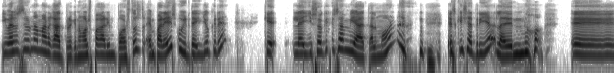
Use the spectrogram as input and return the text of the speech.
i vas a ser un amargat perquè no vols pagar impostos. Em pareix, oir-te, jo crec que la lliçó que s'ha enviat al món és que aquesta tria, la de no... Eh,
